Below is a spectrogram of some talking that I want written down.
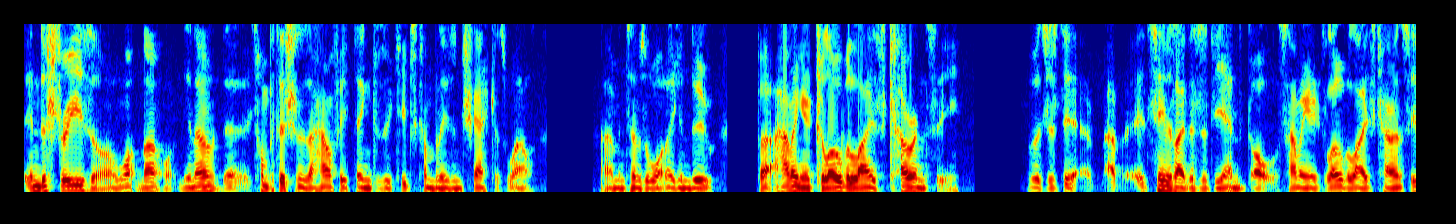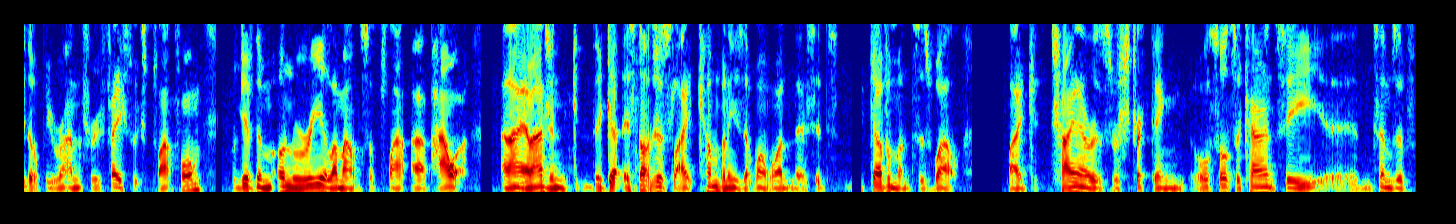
industries or whatnot. You know, the competition is a healthy thing because it keeps companies in check as well, um, in terms of what they can do. But having a globalized currency, which is the, uh, it seems like this is the end goal. Is having a globalized currency that will be ran through Facebook's platform will give them unreal amounts of pla- uh, power. And I imagine the it's not just like companies that won't want this; it's governments as well. Like China is restricting all sorts of currency uh, in terms of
